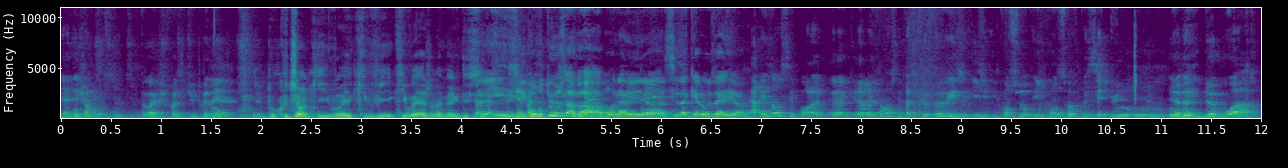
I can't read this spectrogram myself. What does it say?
il y a des gens qui. qui- ouais, je sais pas si tu connais. Il y a beaucoup de gens qui, voy- qui, vi- qui voyagent en Amérique du Sud. Bah, Ils y vont tous là-bas, à mon avis. hein. C'est hein. La raison, c'est pour la, euh, la raison, c'est parce que eux, ils, ils, ils conçoivent, ils conçoivent que c'est une, un devoir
